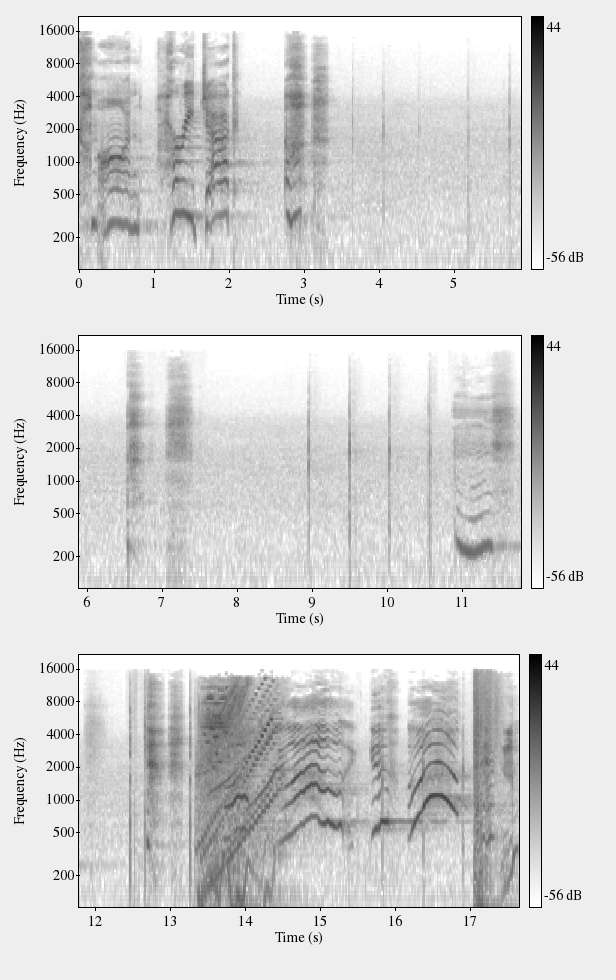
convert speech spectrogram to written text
Come on. Hurry, Jaq. Uh. Mm. Hmm?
